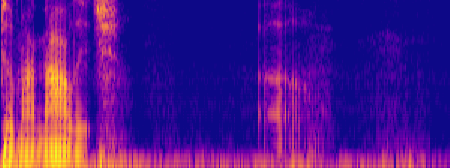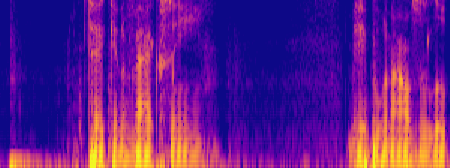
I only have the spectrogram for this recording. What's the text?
to my knowledge, uh, taken a vaccine maybe when I was a little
